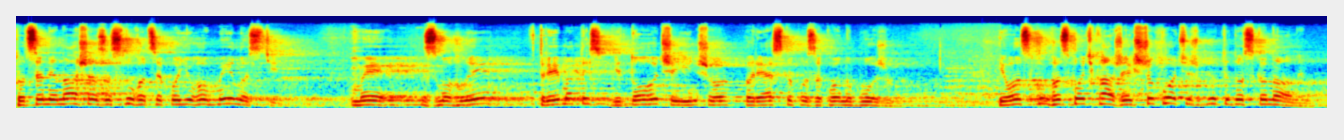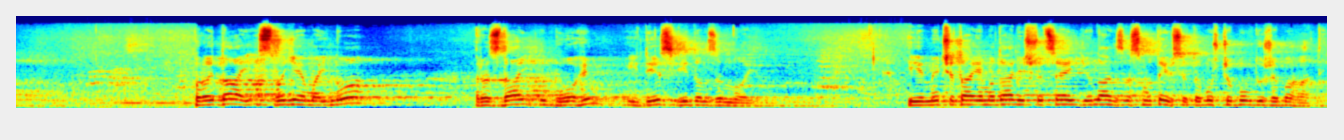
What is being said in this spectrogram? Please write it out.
то це не наша заслуга, це по Його милості. Ми змогли втриматись від того чи іншого переступу закону Божого. І Господь каже: якщо хочеш бути досконалим, продай своє майно, роздай убогим і йди слідом за мною. І ми читаємо далі, що цей юнак засмутився, тому що був дуже багатий.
